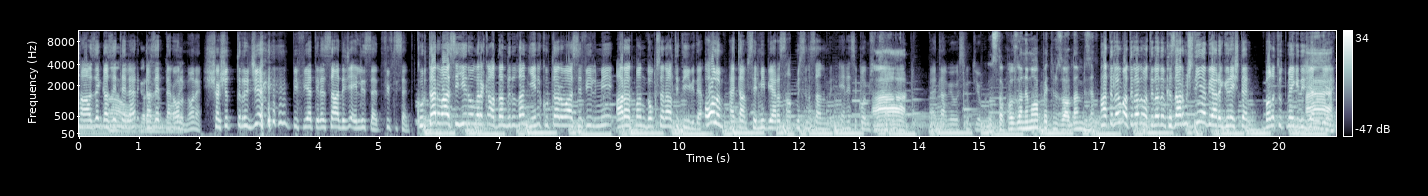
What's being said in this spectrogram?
Taze gazeteler, Ha, o göremedim gazetler orayı. oğlum o ne? Şaşırttırıcı bir fiyat ile sadece 50 cent, 50 cent. Kurtar Vasi Hero olarak adlandırılan yeni Kurtar Vasi filmi Aratman 96 TV'de. Oğlum! He tamam Semih bir ara satmışsınız sandım. Enes'e koymuşsunuz sandım. He tamam yok sıkıntı yok. ıstakozla ne muhabbetimiz var lan bizim? Hatırladım hatırladım hatırladım. Kızarmıştın ya bir ara güneşten. Balık tutmaya gideceğim Ha, diye.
